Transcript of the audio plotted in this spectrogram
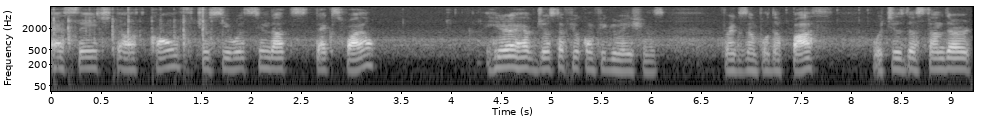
sh.conf to see what's in that text file. Here I have just a few configurations. For example the path which is the standard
